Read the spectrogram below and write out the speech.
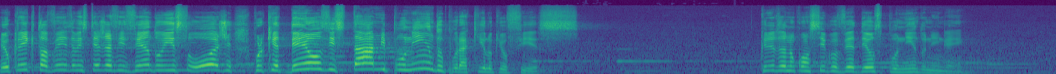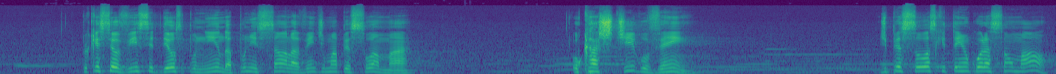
eu creio que talvez eu esteja vivendo isso hoje, porque Deus está me punindo por aquilo que eu fiz. Queridos, eu não consigo ver Deus punindo ninguém. Porque se eu visse Deus punindo, a punição ela vem de uma pessoa má. O castigo vem de pessoas que têm o um coração mau.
